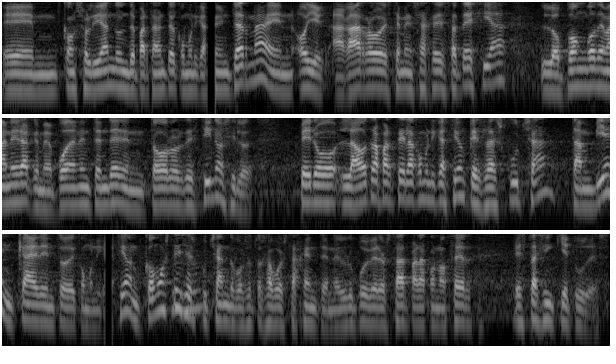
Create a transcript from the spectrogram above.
em, consolidando un departamento de comunicación interna en, oye, agarro este mensaje de estrategia, lo pongo de manera que me puedan entender en todos los destinos y lo pero la otra parte de la comunicación, que es la escucha, también cae dentro de comunicación. ¿Cómo estáis escuchando vosotros a vuestra gente en el grupo Iberostar para conocer estas inquietudes?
